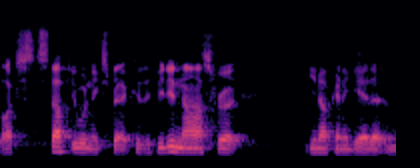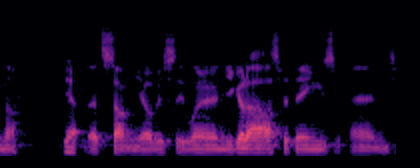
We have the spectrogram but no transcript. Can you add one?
like stuff you wouldn't expect. Because if you didn't ask for it, you're not going to get it, and like, Yeah. that's something you obviously learn. You got to ask for things and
